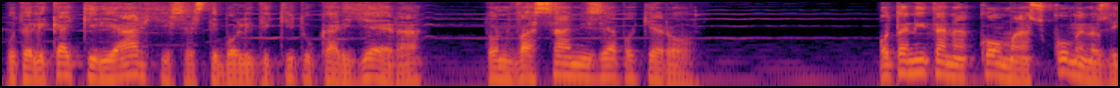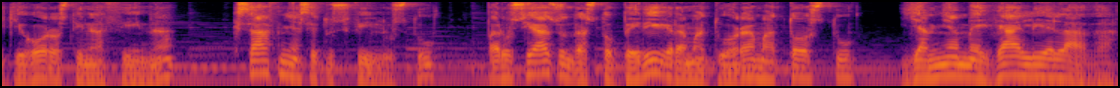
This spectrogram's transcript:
που τελικά κυριάρχησε στην πολιτική του καριέρα, τον βασάνιζε από καιρό. Όταν ήταν ακόμα ασκούμενος δικηγόρος στην Αθήνα, ξάφνιασε τους φίλους του, παρουσιάζοντας το περίγραμμα του οράματός του για μια μεγάλη Ελλάδα.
